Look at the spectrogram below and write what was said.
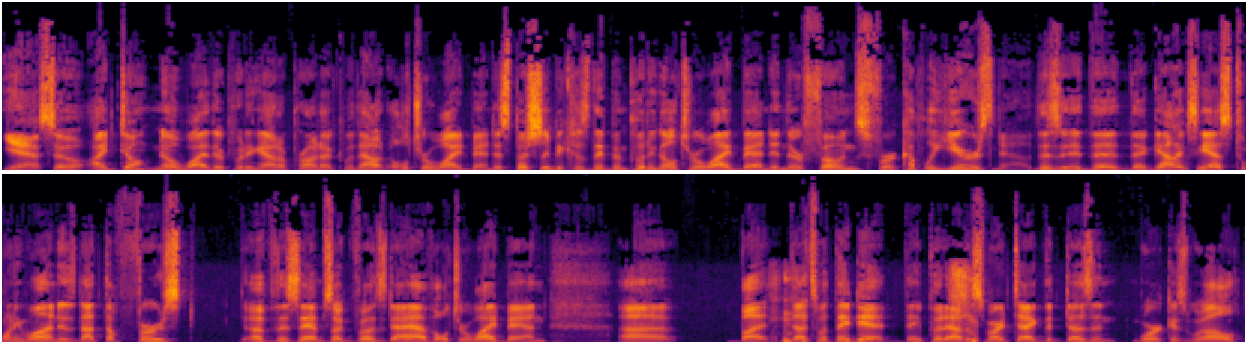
Yeah, so I don't know why they're putting out a product without ultra wideband, especially because they've been putting ultra wideband in their phones for a couple of years now. This the the Galaxy S21 is not the first of the Samsung phones to have ultra wideband, uh, but that's what they did. They put out a smart tag that doesn't work as well.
